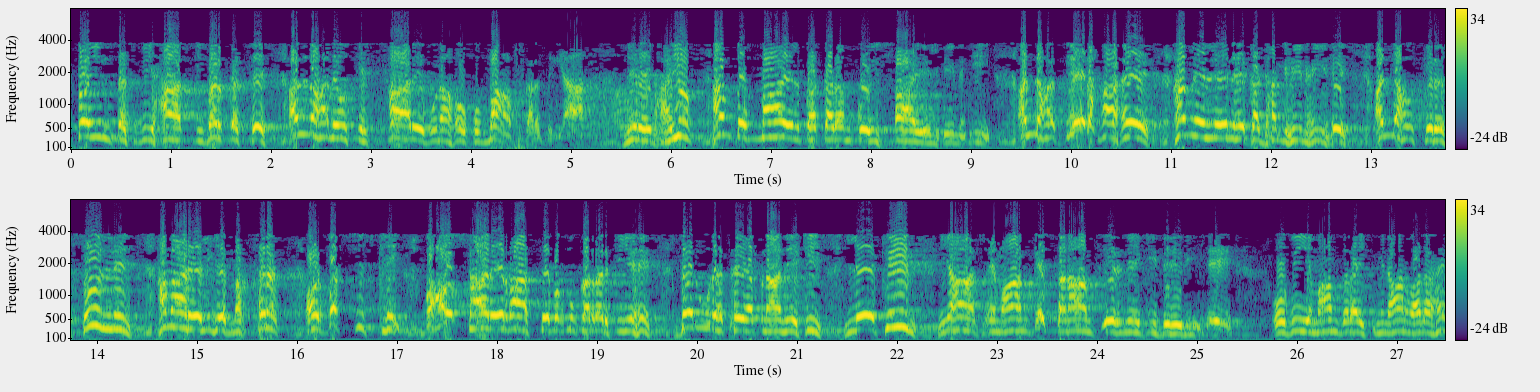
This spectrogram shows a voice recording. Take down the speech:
تو ان تصویرات کی برکت سے اللہ نے اس کے سارے گناہوں کو معاف کر دیا۔ میرے بھائیوں، ہم تو مائل بکرم کوئی سائل ہی نہیں۔ اللہ دے رہا ہے ہمیں لینے کا ڈھنگ ہی نہیں ہے اللہ اس کے رسول نے ہمارے لیے مقصرت اور بخش کے بہت سارے راستے مقرر کیے ہیں ضرورت ہے اپنانے کی لیکن یہاں امام کے سلام پھیرنے کی دیری ہے وہ بھی امام ذرا اطمینان والا ہے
